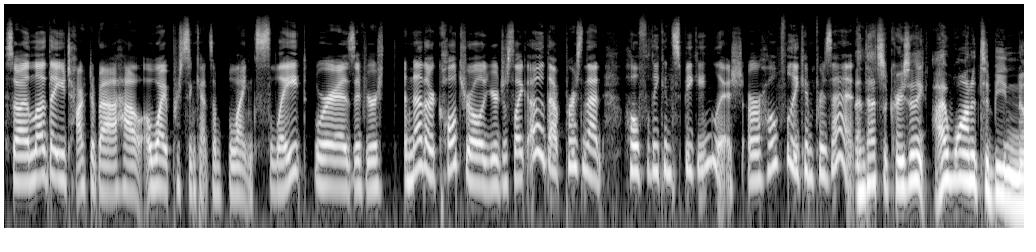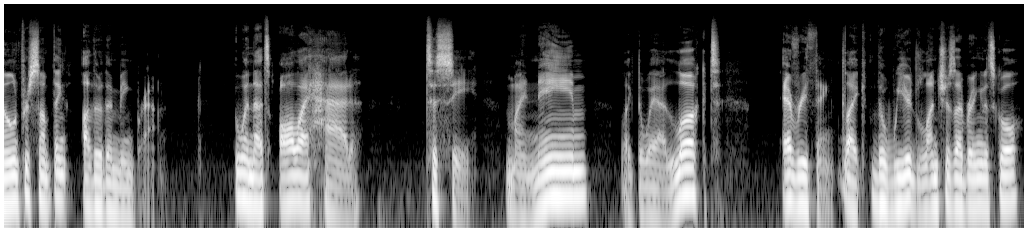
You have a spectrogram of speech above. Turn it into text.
So I love that you talked about how a white person gets a blank slate, whereas if you're another cultural, you're just like, oh, that person that hopefully can speak English or hopefully can present. And that's the crazy thing. I wanted to be known for something other than being brown when that's all I had to see. My name, like the way I looked, everything. Like the weird lunches I bring into school,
